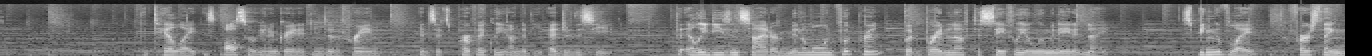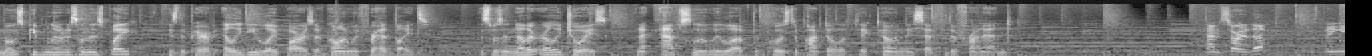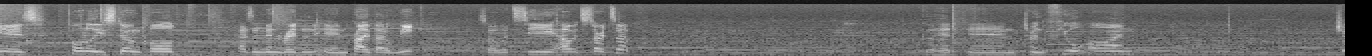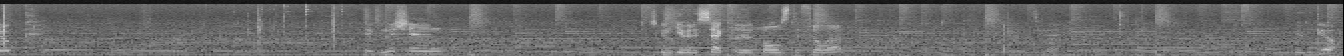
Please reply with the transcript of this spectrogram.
The tail light is also integrated into the frame and sits perfectly under the edge of the seat, the LEDs inside are minimal in footprint, but bright enough to safely illuminate at night. Speaking of light, the first thing most people notice on this bike is the pair of LED light bars I've gone with for headlights. This was another early choice, and I absolutely love the post-apocalyptic tone they set for the front end. Time started up. This thing is totally stone cold, hasn't been ridden in probably about a week, so let's see how it starts up go ahead and turn the fuel on, choke, the ignition. Just gonna give it a sec for the bowls to fill up. Okay. Here we go.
